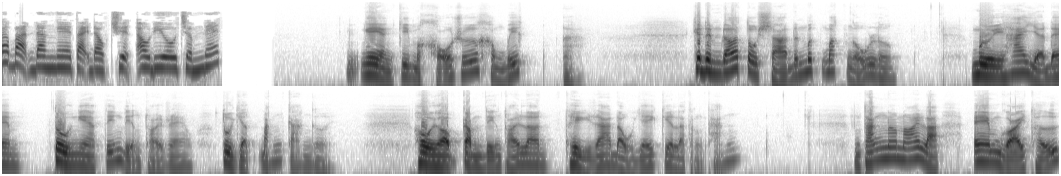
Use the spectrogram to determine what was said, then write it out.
Các bạn đang nghe tại đọc truyện audio.net. Nghe hàng chi mà khổ rứa không biết. À. Cái đêm đó tôi sợ đến mức mất ngủ luôn. 12 giờ đêm, tôi nghe tiếng điện thoại reo. Tôi giật bắn cả người. Hồi hộp cầm điện thoại lên, thì ra đầu dây kia là thằng Thắng. Thằng Thắng nó nói là, em gọi thử,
